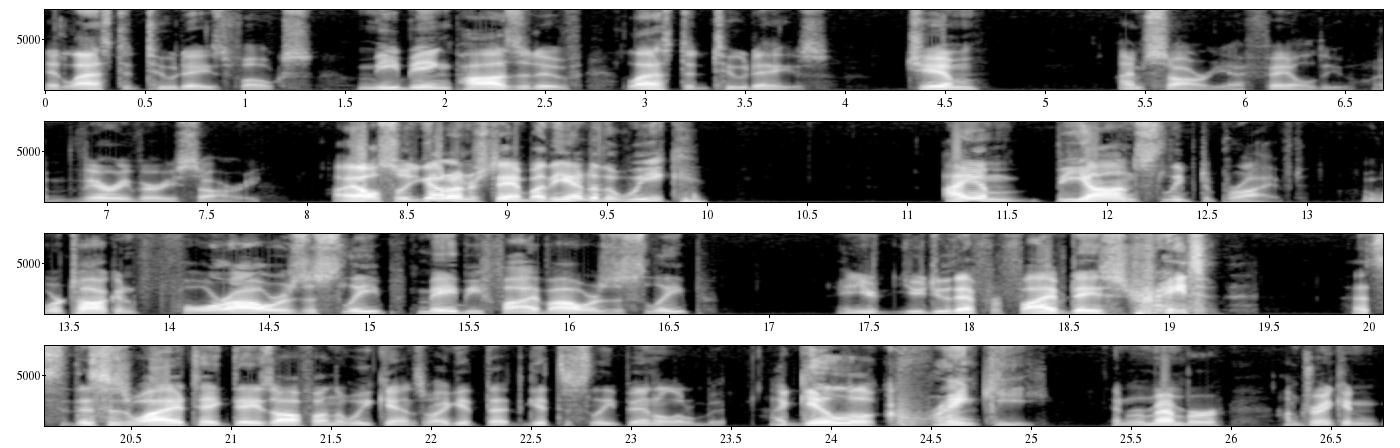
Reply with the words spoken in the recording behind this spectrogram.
It lasted two days, folks. Me being positive lasted two days. Jim, I'm sorry. I failed you. I'm very, very sorry. I also, you got to understand, by the end of the week, I am beyond sleep deprived. We're talking four hours of sleep, maybe five hours of sleep. And you, you do that for five days straight. That's this is why I take days off on the weekend, so I get that get to sleep in a little bit. I get a little cranky. And remember, I'm drinking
